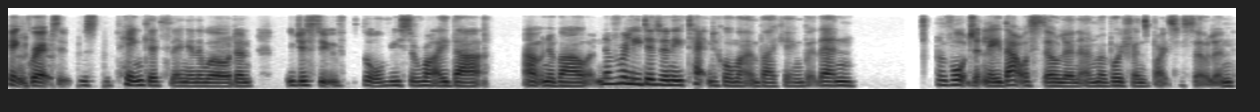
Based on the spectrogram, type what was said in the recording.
pink grips. It was the pinkest thing in the world, and we just sort of, sort of used to ride that out and about. Never really did any technical mountain biking, but then unfortunately that was stolen, and my boyfriend's bikes were stolen.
